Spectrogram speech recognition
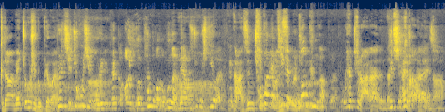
그 다음에 조금씩 높여가요. 그렇지. 조금씩 아. 올리 그러니까 어 이건 탄도가 너무 낮네 하면서 아. 조금씩 띄워야 돼. 그러니까 낮은 초반에 연습을 이만큼 놔둬야 돼. 할 줄 알아야 된다. 그치, 칠 할줄 줄 알아야. 된다.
